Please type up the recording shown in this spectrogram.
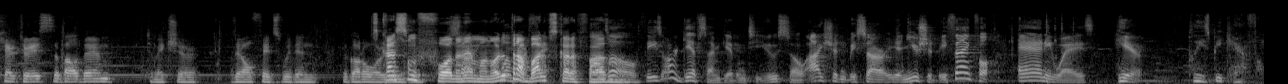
characteristics about them to make sure they all fits within the God of War. Os caras são foda, né, mano? Olha o trabalho que os caras fazem. Although, these are gifts I'm giving to you, so I shouldn't be sorry and you should be thankful. Anyways, here, please be careful.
